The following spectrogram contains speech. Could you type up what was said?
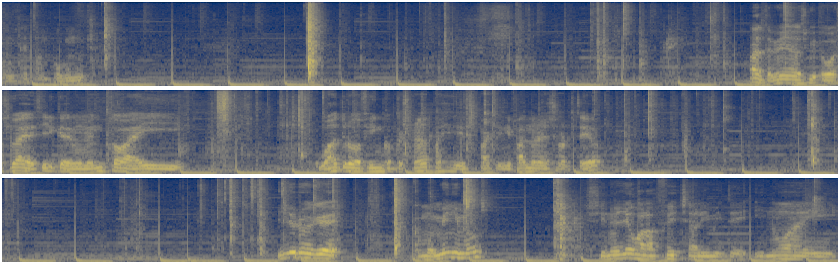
Aunque tampoco mucho. Ah, también os, iba a decir que de momento hay 4 o 5 personas participando en el sorteo. Y yo creo que, como mínimo, si no llego a la fecha límite y no hay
